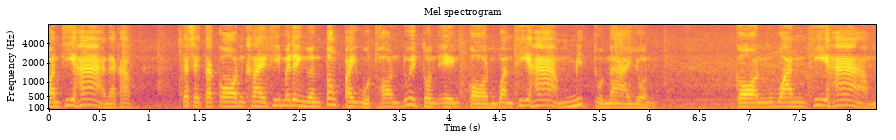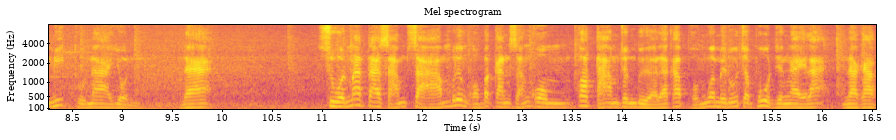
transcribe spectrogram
วันที่5นะครับ เกษตรกรใครที่ไม่ได้เงินต้องไปอุทธรณ์ด้วยตนเองก่อนวันที่ 5 มิถุนายน ก่อนวันที่ 5 มิถุนายนนะฮะส่วนมาตรา 33 เรื่องของประกันสังคมก็ตามจนเบื่อแล้วครับ ผมก็ไม่รู้จะพูดยังไงละนะครับ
